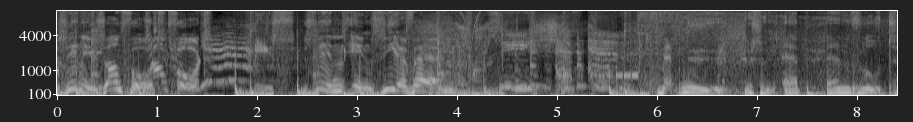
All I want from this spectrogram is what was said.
Zin in Zandvoort, Zandvoort is zin in ZFM. ZFM. Met nu tussen app en vloed.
